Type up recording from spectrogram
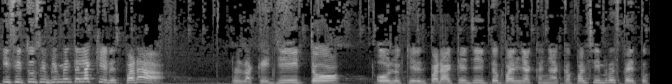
Y si tú simplemente la quieres para, pues, aquellito, o lo quieres para aquellito, para el ñaca ñaca, para el sin respeto,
